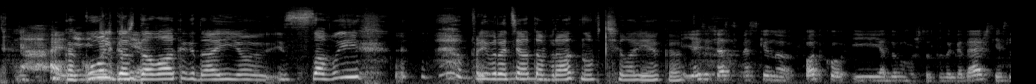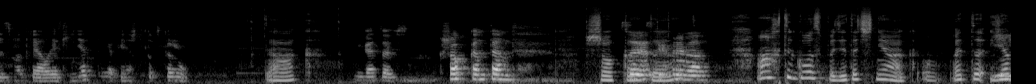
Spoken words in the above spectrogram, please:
Как Ольга ждала, когда ее из совы превратят обратно в человека. Я сейчас тебе скину фотку, и я думаю, что ты догадаешься, если смотрела. Если нет, то я, конечно, подскажу. Так. Готовься. Шок-контент. Шок-контент. Ах ты, господи, точняк. Это и? я...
